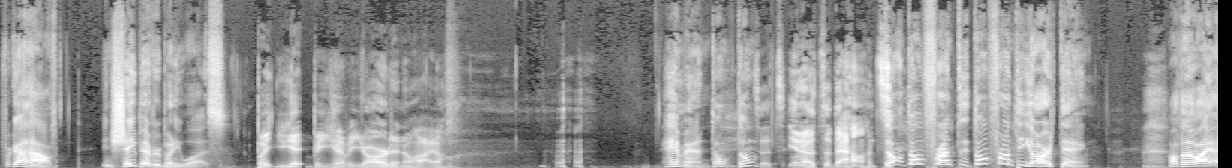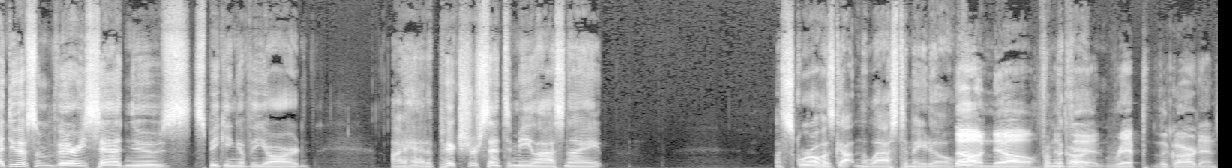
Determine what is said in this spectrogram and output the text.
forgot how in shape everybody was. But you get but you can have a yard in Ohio. Hey, man, don't don't So it's you know, it's a balance. don't don't front the don't front the yard thing. Although I, I do have some very sad news. Speaking of the yard, I had a picture sent to me last night. A squirrel has gotten the last tomato, Oh no. From the That's it. garden. Rip the garden.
